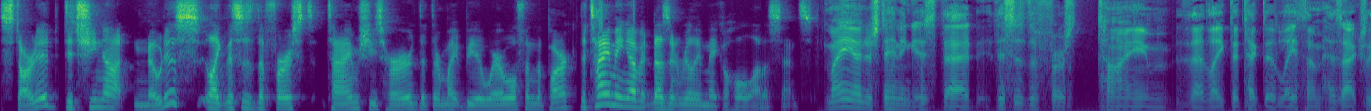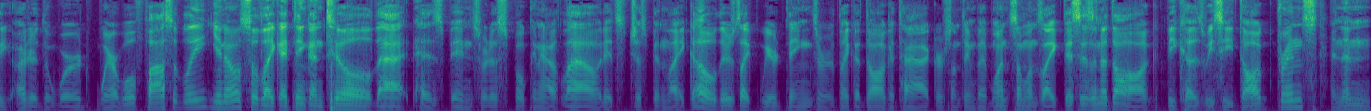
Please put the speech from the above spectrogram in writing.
started. Did she not notice? Like, this is the first time she's heard that there might be a werewolf in the park. The timing of it doesn't really make a whole lot of sense. My understanding is that this is the first time that like detective latham has actually uttered the word werewolf possibly you know? So like i think until that has been sort of spoken out loud it's just been like oh there's like weird things or like a dog attack or something. But once someone's like this isn't a dog because we see dog prints and then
